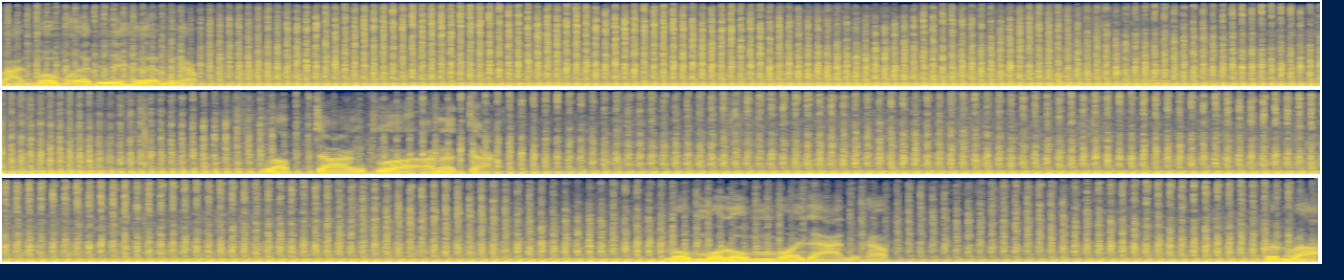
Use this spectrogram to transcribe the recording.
บ้านผมเอิญอีเหินครับ รับจ้างทั่วอาณาจักร ลมบลมบ่ย่านครับเพื่อนว่า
